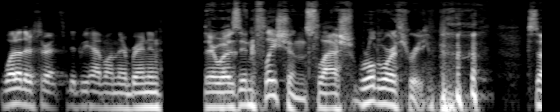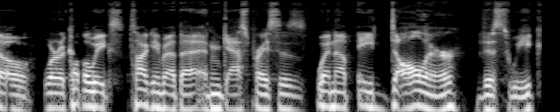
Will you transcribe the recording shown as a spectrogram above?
What other threats did we have on there, Brandon? There was inflation slash World War Three. So we're a couple weeks talking about that, and gas prices went up a dollar this week,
